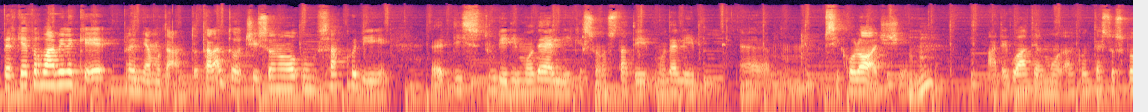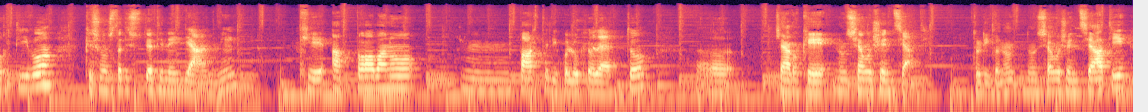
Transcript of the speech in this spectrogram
Perché è probabile che prendiamo tanto. Tra l'altro ci sono un sacco di, eh, di studi, di modelli che sono stati modelli ehm, psicologici mm-hmm. adeguati al, al contesto sportivo, che sono stati studiati negli anni, che approvano mh, parte di quello che ho detto. Uh, chiaro che non siamo scienziati, te lo dico, non, non, siamo scienziati,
